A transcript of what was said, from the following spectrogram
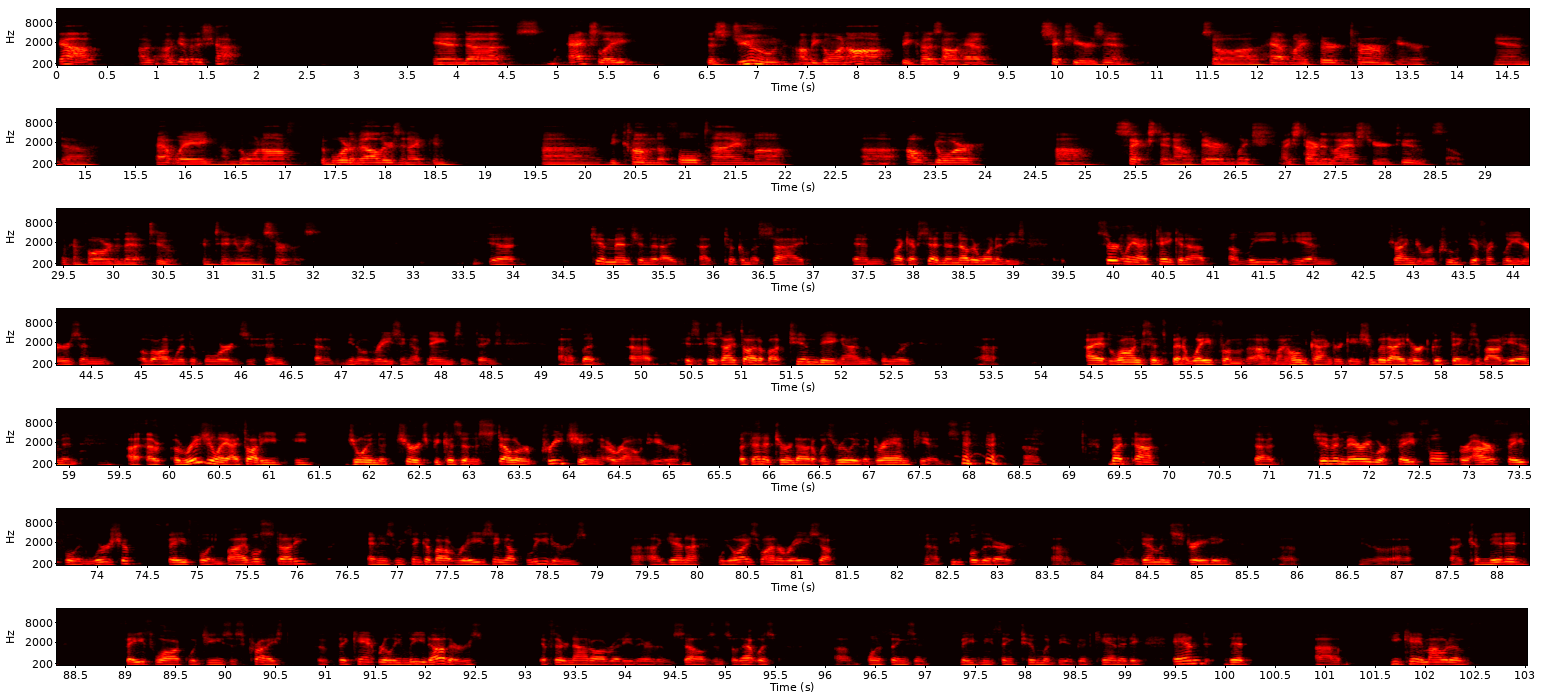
"Yeah, I'll, I'll, give it a shot." And uh, actually, this June I'll be going off because I'll have six years in, so I'll have my third term here, and uh, that way I'm going off the board of elders, and I can uh, become the full time uh, uh, outdoor uh, sexton out there, which I started last year too. So looking forward to that too, continuing the service. Uh, Tim mentioned that I uh, took him aside. And like I've said in another one of these, certainly I've taken a, a lead in trying to recruit different leaders and along with the boards and, uh, you know, raising up names and things. Uh, but uh, as, as I thought about Tim being on the board, uh, I had long since been away from uh, my home congregation, but I had heard good things about him. And uh, originally, I thought he he joined the church because of the stellar preaching around here, but then it turned out it was really the grandkids. Um, but uh, uh, Tim and Mary were faithful, or are faithful in worship, faithful in Bible study, and as we think about raising up leaders, uh, again, I, we always want to raise up uh, people that are, um, you know, demonstrating, uh, you know, a committed faith walk with Jesus Christ. They can't really lead others if they're not already there themselves. And so that was uh, one of the things that made me think Tim would be a good candidate, and that uh, he came out of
